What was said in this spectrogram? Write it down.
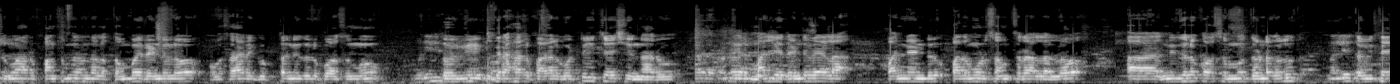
సుమారు పంతొమ్మిది వందల తొంభై రెండులో ఒకసారి గుప్త నిధుల కోసము తొవ్వి విగ్రహాలు పగలగొట్టి చేసి ఉన్నారు మళ్ళీ రెండు వేల పన్నెండు పదమూడు సంవత్సరాలలో నిధుల కోసము దుండగులు మళ్ళీ తవ్వితే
